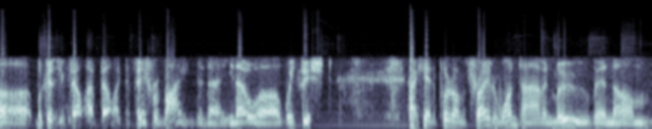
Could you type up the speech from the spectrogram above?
uh, because you felt I felt like the fish were biting today. You know, uh, we fished. Actually, had to put it on the trailer one time and move, and um,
